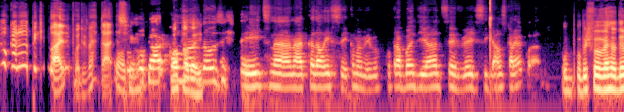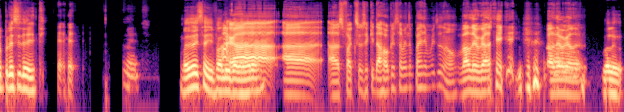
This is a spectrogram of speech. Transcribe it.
O cara era Pick Blind, pô, de verdade. Assim. tem- O cara comandou os States na, na época da lei seca, meu amigo. Contrabandeando, cerveja, cigarro, os caras é quadro. O, o bicho foi o verdadeiro presidente. Mas é isso aí, valeu, Ah, galera. a- a- as facções aqui da Rockers também não perdem muito, não. Valeu, galera. Valeu, galera. Valeu.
